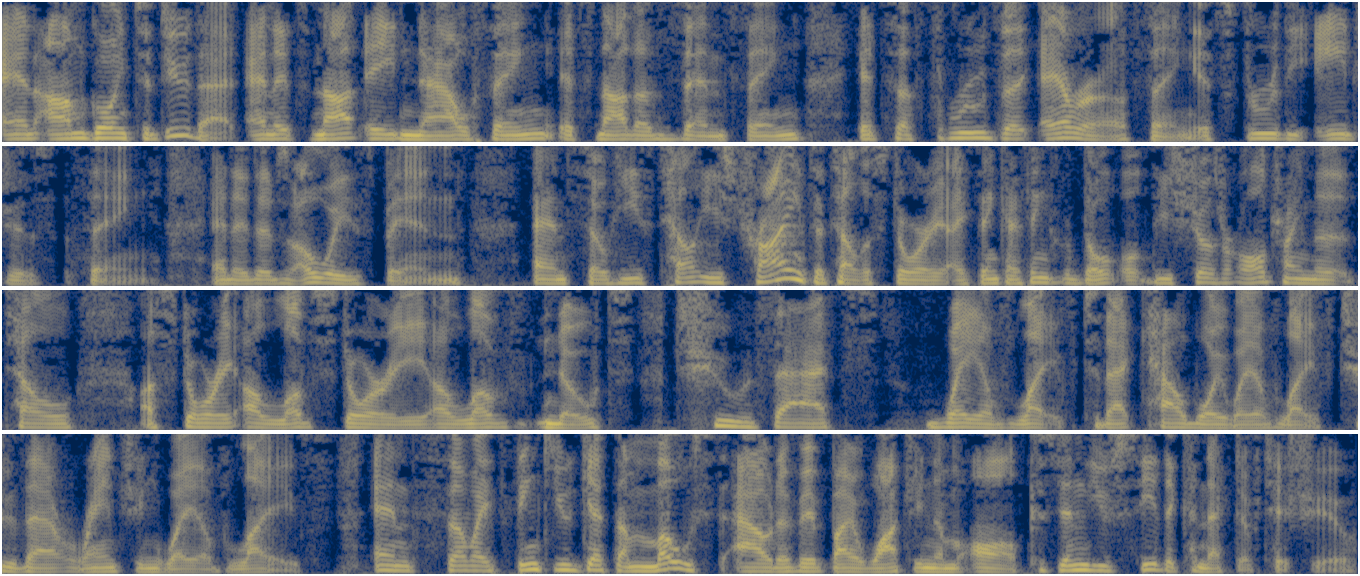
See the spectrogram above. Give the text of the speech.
And I'm going to do that. And it's not a now thing. It's not a then thing. It's a through the era thing. It's through the ages thing. And it has always been. And so he's telling, he's trying to tell a story. I think, I think these shows are all trying to tell a story, a love story, a love note to that way of life, to that cowboy way of life, to that ranching way of life. And so I think you get the most out of it by watching them all because then you see the connective tissue.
